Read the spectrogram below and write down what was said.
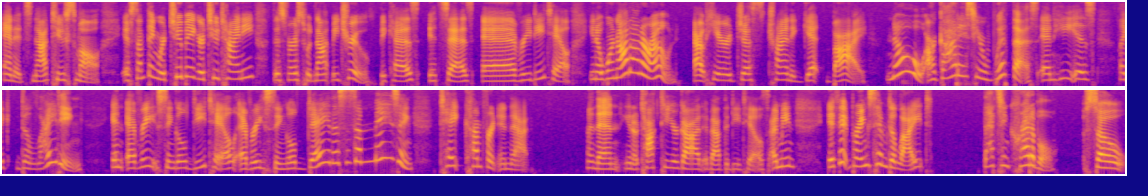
and it's not too small. If something were too big or too tiny, this verse would not be true because it says every detail. You know, we're not on our own out here just trying to get by. No, our God is here with us and he is like delighting in every single detail every single day. This is amazing. Take comfort in that. And then, you know, talk to your God about the details. I mean, if it brings him delight, that's incredible. So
